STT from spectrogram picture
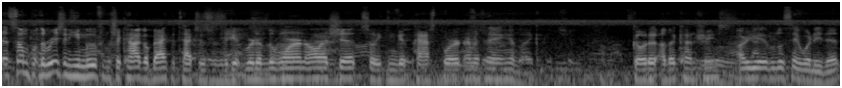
at some point the reason he moved from Chicago back to Texas was to get rid of the warrant and all that shit so he can get passport and everything and like go to other countries. Are you able to say what he did?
